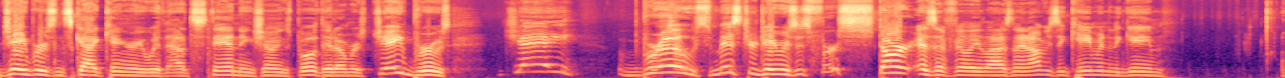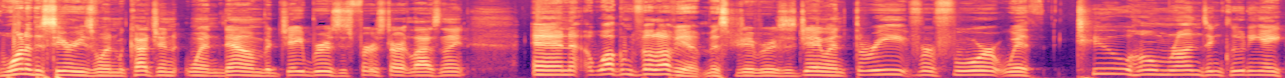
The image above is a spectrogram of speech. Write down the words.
Jay Bruce and Scott Kingery with outstanding showings, both hit homers. Jay Bruce, Jay Bruce, Mr. Jay Bruce, his first start as a Philly last night, obviously came into the game one of the series when McCutchen went down, but Jay Bruce, his first start last night. And welcome to Philadelphia, Mr. Jay Bruce. As Jay went three for four with two home runs, including a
